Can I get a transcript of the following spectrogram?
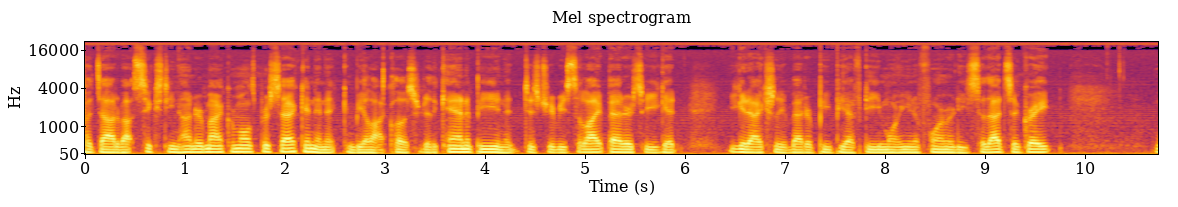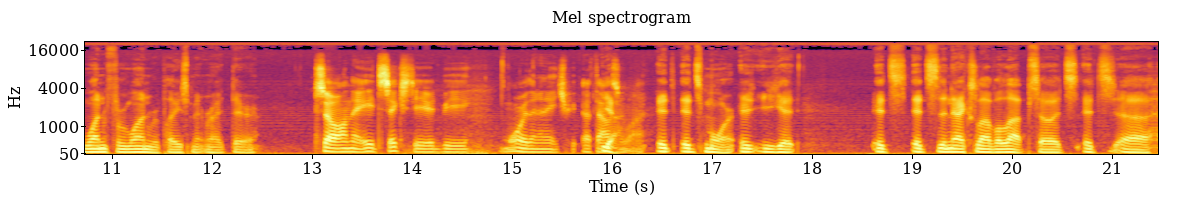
puts out about 1600 micromoles per second and it can be a lot closer to the canopy and it distributes the light better so you get you get actually a better ppfd more uniformity so that's a great one for one replacement right there So on the 860, it would be more than an HP, a thousand watt. it it's more. It, you get it's it's the next level up. So it's it's uh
